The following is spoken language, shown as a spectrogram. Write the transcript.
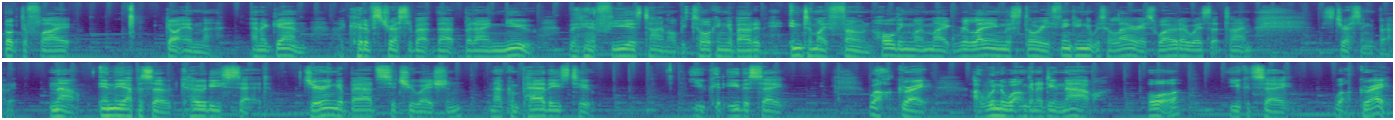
booked a flight, got in there. And again, I could have stressed about that, but I knew that in a few years' time I'll be talking about it into my phone, holding my mic, relaying the story, thinking it was hilarious. Why would I waste that time stressing about it? Now, in the episode, Cody said, during a bad situation, now compare these two. You could either say, well, great, I wonder what I'm going to do now. Or you could say, well, great,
